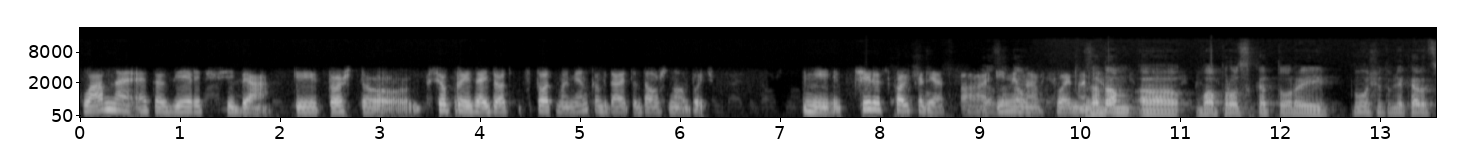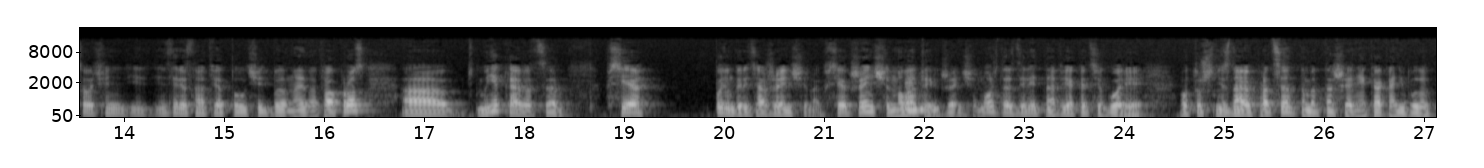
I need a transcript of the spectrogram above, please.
главное – это верить в себя. И то, что все произойдет в тот момент, когда это должно быть не через сколько лет, а Я именно задам, в свой момент. Задам э, вопрос, который, ну, в общем-то, мне кажется, очень интересный ответ получить бы на этот вопрос. Э, мне кажется, все, будем говорить о женщинах, всех женщин, молодых mm-hmm. женщин, можно разделить на две категории. Вот уж не знаю в процентном отношении, как они будут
